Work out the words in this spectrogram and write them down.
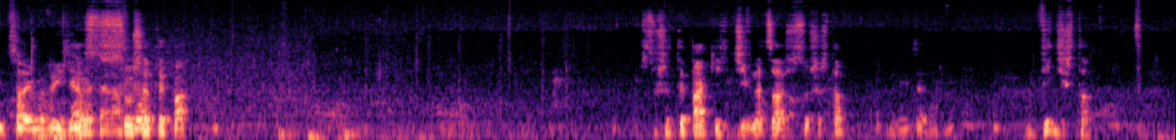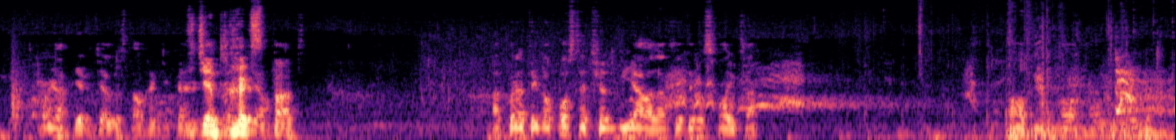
I co, i my wyjdziemy teraz? suszę tu? typa. Suszę typa jakieś dziwne coś. Słyszysz to? Widzę go. Widzisz to? O ja pierdzielę stał hedzika. Widziałem tylko jak spadł. Akurat jego postać się odbijała na tle tego słońca. O, o, ten drugi.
